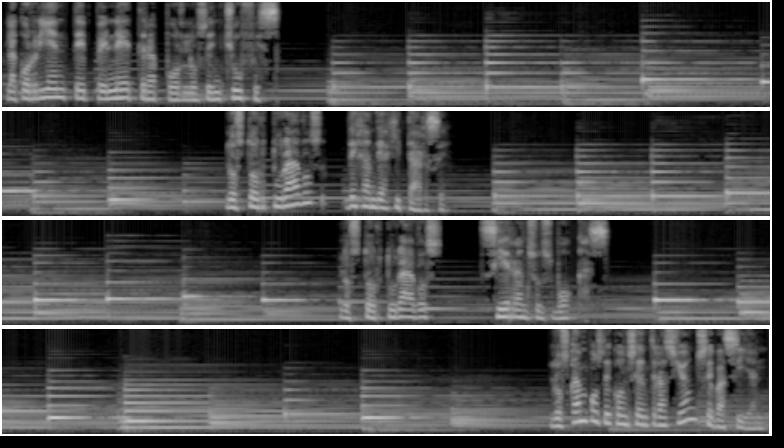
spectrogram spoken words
La corriente penetra por los enchufes. Los torturados dejan de agitarse. Los torturados cierran sus bocas. Los campos de concentración se vacían.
